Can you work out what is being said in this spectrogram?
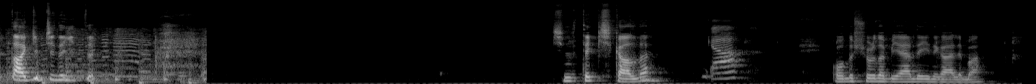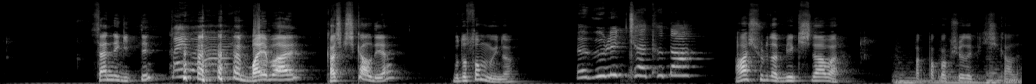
Takipçi de gitti. Şimdi tek kişi kaldı. O da şurada bir yerdeydi galiba. Sen de gittin. Bay bay. bay bay. Kaç kişi kaldı ya? Bu da son muydu? Öbürü çatıda. Ha şurada bir kişi daha var. Bak bak bak şurada bir kişi kaldı.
